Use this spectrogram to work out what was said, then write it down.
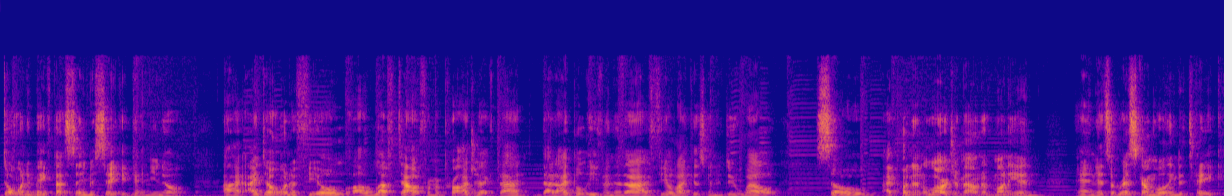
don't want to make that same mistake again, you know? I, I don't want to feel uh, left out from a project that, that I believe in and that I feel like is going to do well. So I put in a large amount of money in, and it's a risk I'm willing to take.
